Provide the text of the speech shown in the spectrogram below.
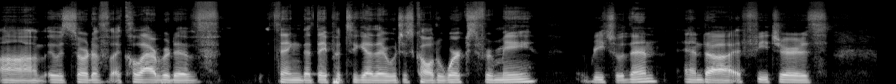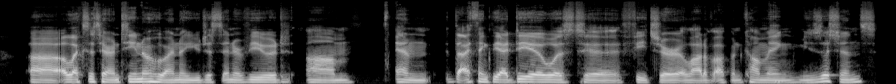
Um, it was sort of a collaborative thing that they put together, which is called Works for Me, Reach Within, and uh, it features uh, Alexa Tarantino, who I know you just interviewed. Um, and I think the idea was to feature a lot of up and coming musicians.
